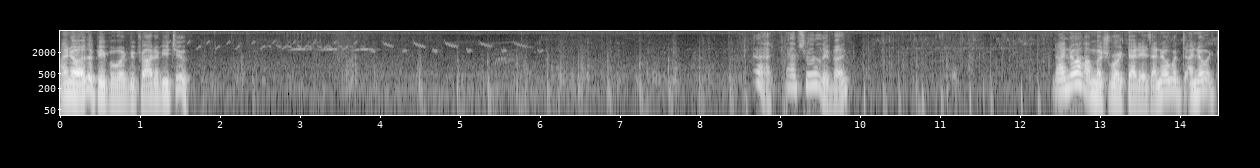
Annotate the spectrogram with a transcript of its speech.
I know other people would be proud of you too. Yeah, absolutely, bud. I know how much work that is. I know what I know it.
